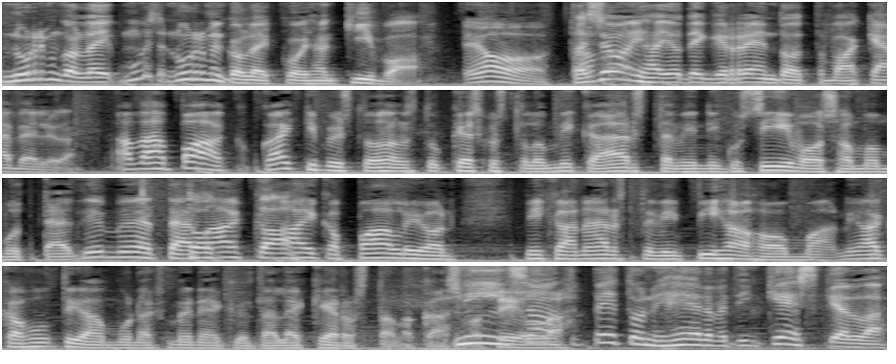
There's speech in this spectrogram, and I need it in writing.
Nurmikon, leik- nurmikon leikku on ihan kivaa. Joo. Tai se on ihan jotenkin rentouttavaa kävelyä. On vähän paha, kun kaikki pystyy osallistumaan keskusteluun, mikä on ärsyttävin niin kuin siivoushomma, mutta täytyy myöntää, että aika, aika, paljon, mikä on ärsyttävin pihahomma, niin aika hutiammunaksi menee kyllä tälleen kerrostalokasvatilla. Niin, sä oot betonihelvetin keskellä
